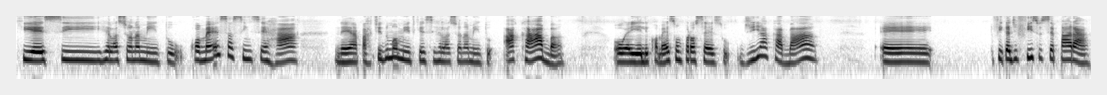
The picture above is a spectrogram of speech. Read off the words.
que esse relacionamento começa a se encerrar, né, a partir do momento que esse relacionamento acaba, ou aí ele começa um processo de acabar, é, fica difícil separar,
